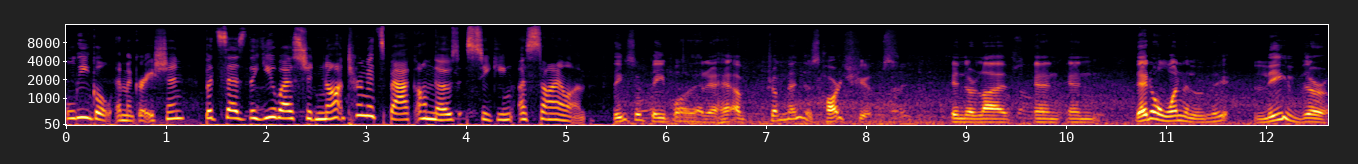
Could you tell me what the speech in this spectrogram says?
legal immigration, but says the U.S. should not turn its back on those seeking asylum. These are people that have tremendous hardships in their lives, and, and they don't want to leave their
